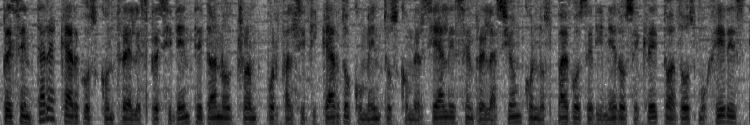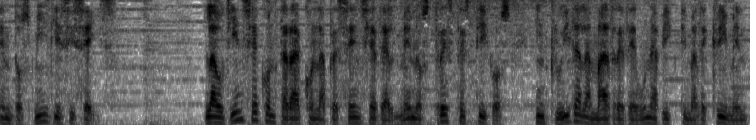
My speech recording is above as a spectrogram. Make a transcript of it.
presentara cargos contra el expresidente Donald Trump por falsificar documentos comerciales en relación con los pagos de dinero secreto a dos mujeres en 2016. La audiencia contará con la presencia de al menos tres testigos, incluida la madre de una víctima de crimen,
